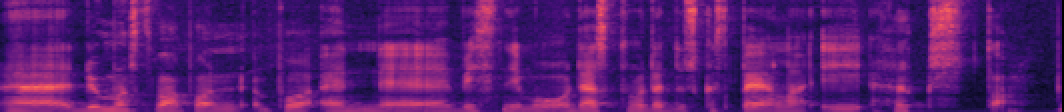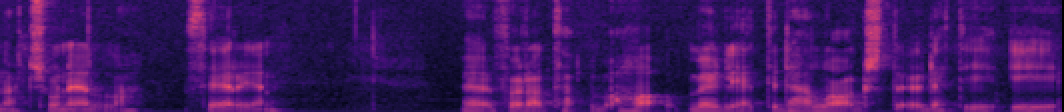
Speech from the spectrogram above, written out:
Eh, du måste vara på en, på en eh, viss nivå. Där står det att du ska spela i högsta nationella serien eh, för att ha möjlighet till det här lagstödet i, i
